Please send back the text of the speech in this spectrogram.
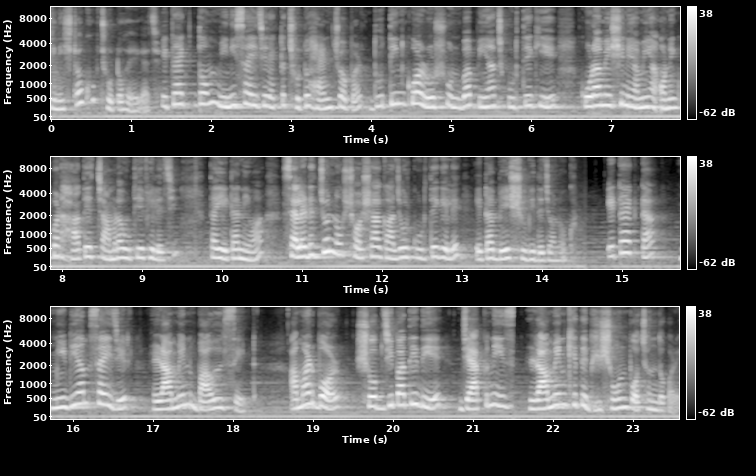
জিনিসটাও খুব ছোট হয়ে গেছে। এটা একদম মিনি সাইজের একটা ছোট হ্যান্ড চপার দু তিন কোয়া রসুন বা পেঁয়াজ কুড়তে গিয়ে কোড়া মেশিনে আমি অনেকবার হাতের চামড়া উঠিয়ে ফেলেছি, তাই এটা নেওয়া। স্যালাডের জন্য শশা গাজর কুড়তে গেলে এটা বেশ সুবিধেজনক। এটা একটা মিডিয়াম সাইজের রামেন বাউল সেট আমার বর সবজিপাতি দিয়ে জ্যাপানিজ রামেন খেতে ভীষণ পছন্দ করে।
